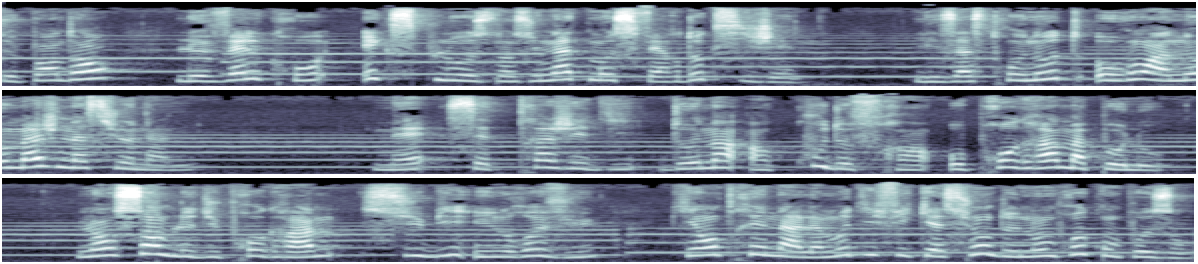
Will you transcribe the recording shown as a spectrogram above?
Cependant, le velcro explose dans une atmosphère d'oxygène. Les astronautes auront un hommage national. Mais cette tragédie donna un coup de frein au programme Apollo. L'ensemble du programme subit une revue qui entraîna la modification de nombreux composants.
